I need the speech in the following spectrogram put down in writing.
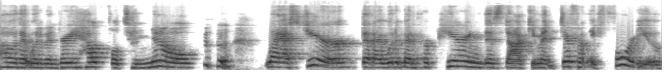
oh that would have been very helpful to know last year that i would have been preparing this document differently for you.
